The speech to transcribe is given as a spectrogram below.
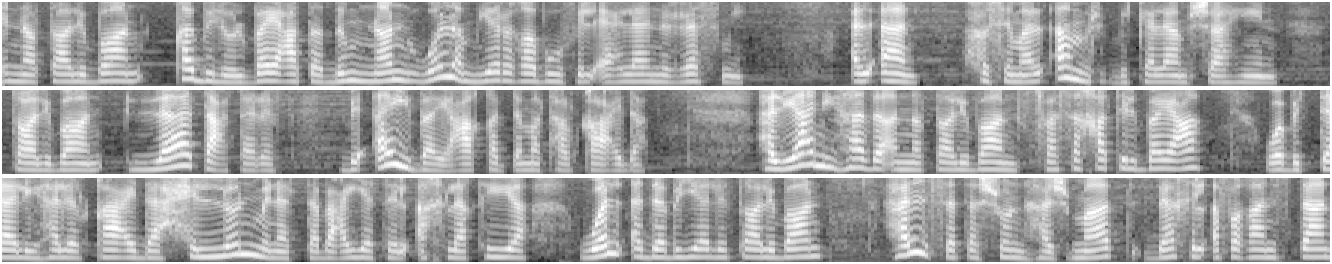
إن طالبان قبلوا البيعة ضمنا ولم يرغبوا في الإعلان الرسمي. الآن حسم الأمر بكلام شاهين. طالبان لا تعترف بأي بيعة قدمتها القاعدة. هل يعني هذا أن طالبان فسخت البيعة؟ وبالتالي هل القاعدة حل من التبعية الأخلاقية والأدبية لطالبان؟ هل ستشن هجمات داخل أفغانستان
